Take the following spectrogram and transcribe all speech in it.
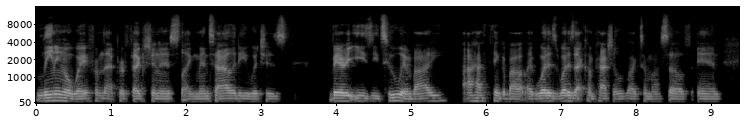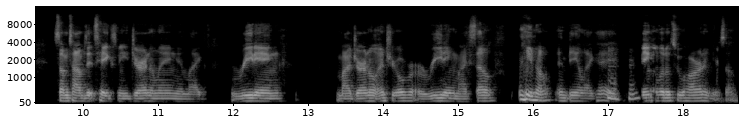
leaning away from that perfectionist like mentality, which is very easy to embody. I have to think about like what is what does that compassion look like to myself? And sometimes it takes me journaling and like reading my journal entry over or reading myself you know, and being like, hey, mm-hmm. being a little too hard on yourself.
